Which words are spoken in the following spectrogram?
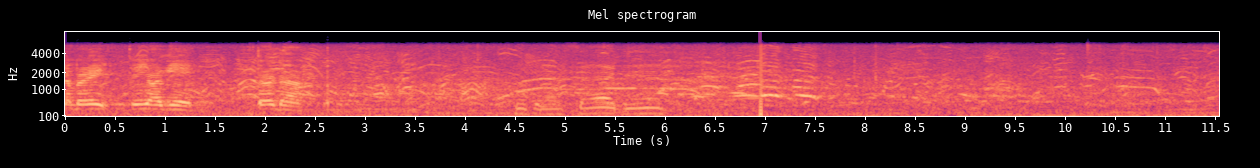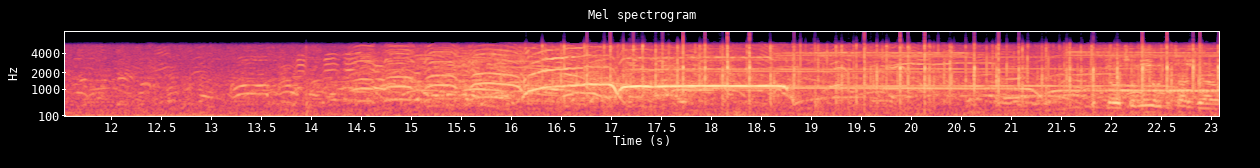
Run number 8. Three yard gain. Third down. Looking outside, man. Number 28 with the touchdown.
